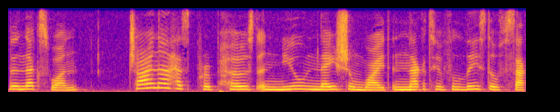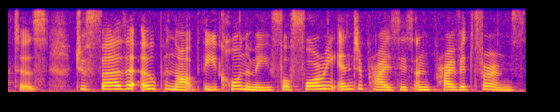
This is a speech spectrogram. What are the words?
The next one. China has proposed a new nationwide negative list of sectors to further open up the economy for foreign enterprises and private firms,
